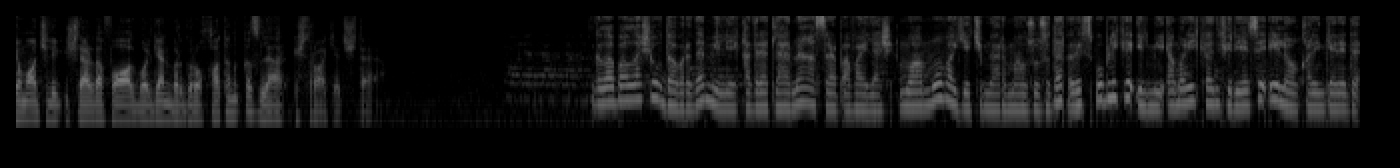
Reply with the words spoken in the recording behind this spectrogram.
jamoatchilik ishlarida faol bo'lgan bir guruh xotin qizlar ishtirok etishdi. Globallashuv davrida milliy qadriyatlarni asrab avaylash muammo va yechimlar mavzusida respublika ilmiy amaliy konferensiya e'lon qilingan edi.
